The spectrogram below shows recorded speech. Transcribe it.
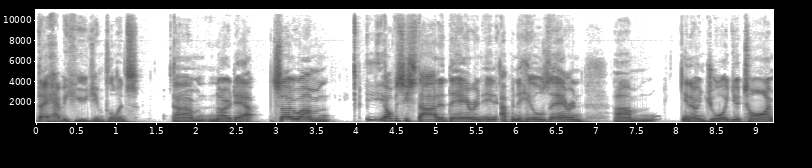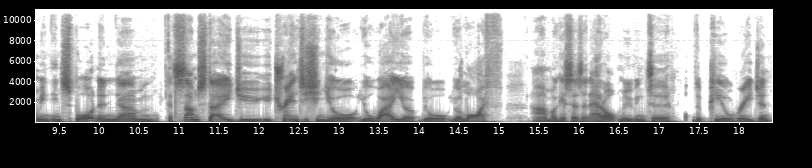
they have a huge influence, um, no doubt. So, um, obviously started there and up in the hills there and, um, you know, enjoyed your time in, in sport. And um, at some stage, you, you transitioned your, your way, your, your, your life, um, I guess, as an adult, moving to the Peel region.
